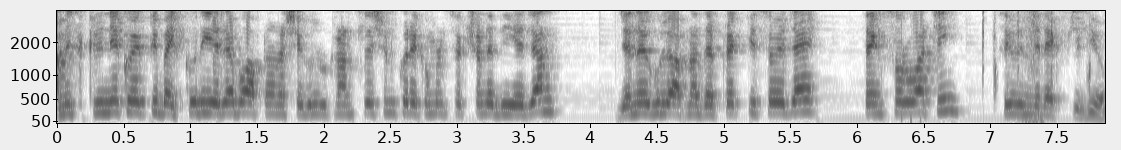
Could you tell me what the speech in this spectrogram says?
আমি স্ক্রিনে কয়েকটি বাক্য দিয়ে যাব, আপনারা সেগুলো ট্রান্সলেশন করে কমেন্ট সেকশনে দিয়ে যান, যেন এগুলো আপনাদের প্র্যাকটিস হয়ে যায়। Thanks for watching see in the next video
